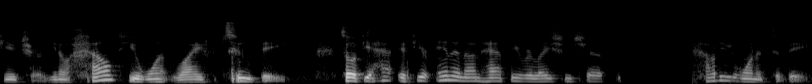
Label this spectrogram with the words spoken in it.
future? You know, how do you want life to be? So if you ha- if you're in an unhappy relationship, how do you want it to be?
